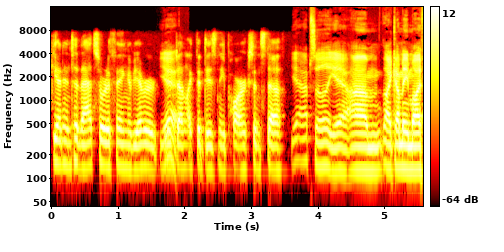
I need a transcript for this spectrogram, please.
get into that sort of thing? Have you ever Yeah. done like the Disney parks and stuff? Yeah, absolutely. Yeah. Um, like I mean, my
